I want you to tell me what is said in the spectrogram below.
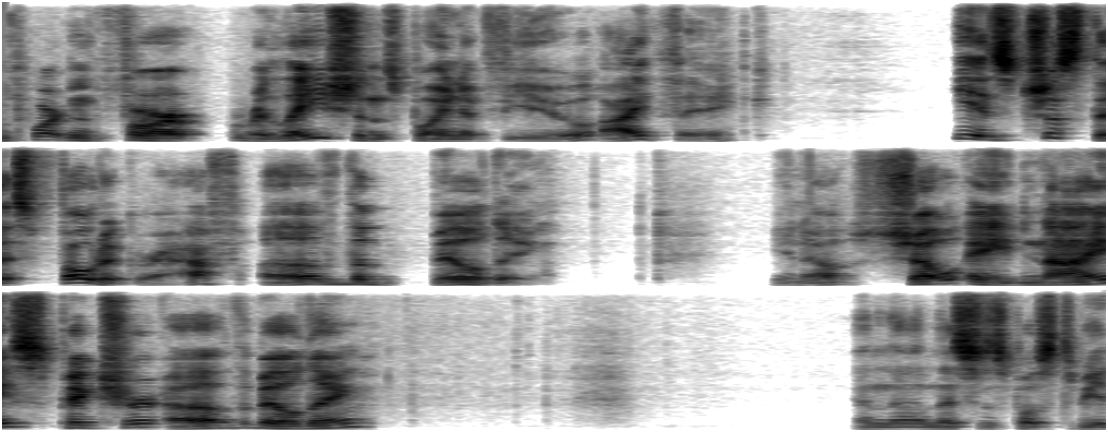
important for relations point of view, I think, is just this photograph of the building. You know, show a nice picture of the building. And then this is supposed to be a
